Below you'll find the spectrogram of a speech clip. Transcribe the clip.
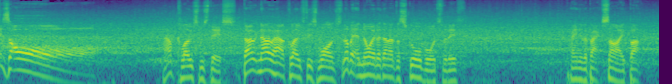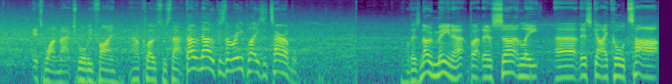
James. Oh! How close was this? Don't know how close this was. A little bit annoyed I don't have the scoreboards for this. Pain in the backside, but it's one match. We'll be fine. How close was that? Don't know because the replays are terrible. Well, there's no Mina, but there's certainly uh, this guy called Tah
